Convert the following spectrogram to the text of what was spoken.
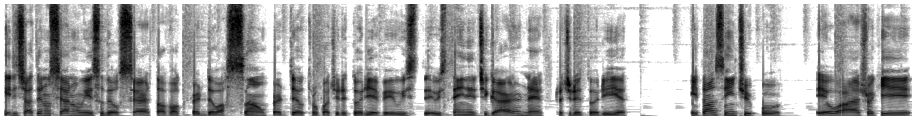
Eles já denunciaram isso, deu certo, a Valk perdeu a ação, perdeu, trocou a diretoria, veio o Stan Edgar, né, pra diretoria. Então, assim, tipo, eu acho que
